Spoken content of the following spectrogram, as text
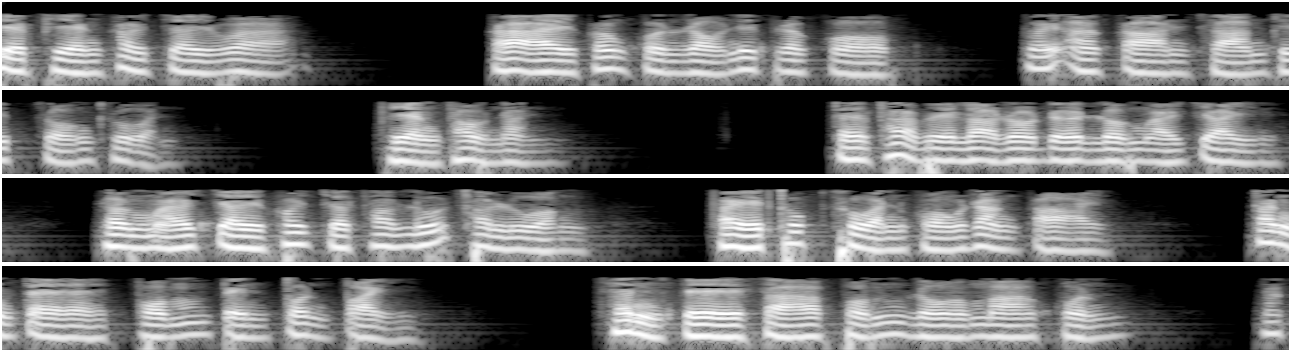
จะเพียงเข้าใจว่ากายของคนเรานี่ประกอบด้วยอาการสามสิบสองส่วน เพียงเท่านั้น แต่ถ้าเวลาเราเดินลมหายใจลมหายใจก็จะทะลุทะลวงไปทุกส่วนของร่างกาย ตั้งแต่ผมเป็นต้นไป เช่นเกษาผมโลมาขนนัก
